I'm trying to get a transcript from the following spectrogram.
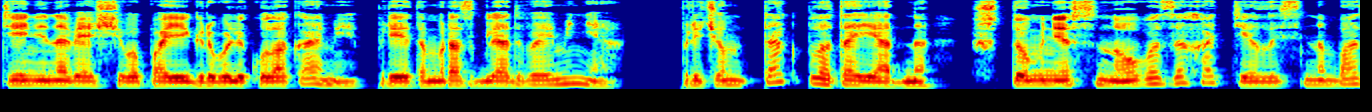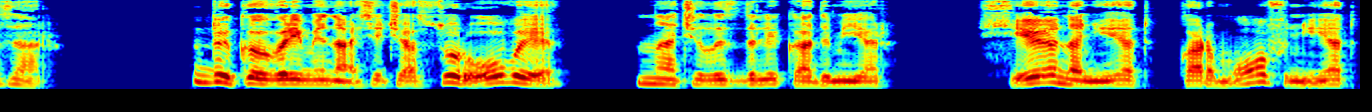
Те ненавязчиво поигрывали кулаками, при этом разглядывая меня, причем так плотоядно, что мне снова захотелось на базар. «Да-ка времена сейчас суровые», — начал издалека Демьяр. «Сена нет, кормов нет,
